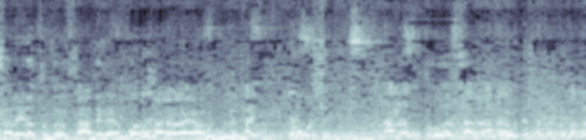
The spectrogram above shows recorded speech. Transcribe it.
স্যার এটা তো তো তাদের বড় স্যার বলেন নাই কেন করছেন আমরা তো স্যার আমরা ওদের সাথে কথা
